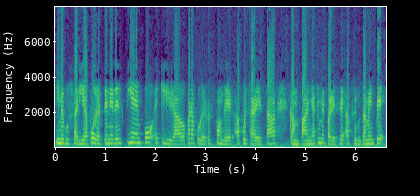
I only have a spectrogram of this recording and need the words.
y me gustaría poder tener el tiempo equilibrado para poder responder a pues a esta campaña que me parece absolutamente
